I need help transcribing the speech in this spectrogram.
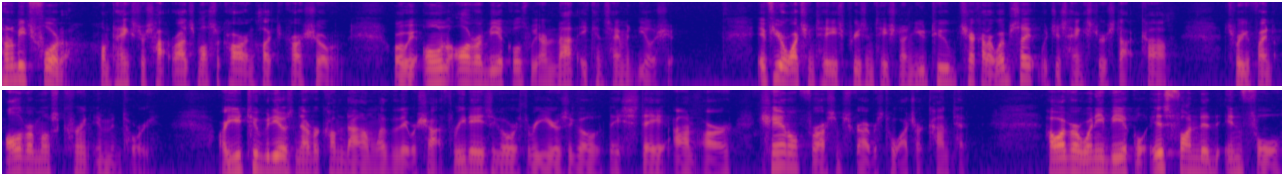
Daytona Beach, Florida, home to Hankster's Hot Rods Muscle Car and Collector Car Showroom, where we own all of our vehicles. We are not a consignment dealership. If you're watching today's presentation on YouTube, check out our website, which is hanksters.com. It's where you can find all of our most current inventory. Our YouTube videos never come down, whether they were shot three days ago or three years ago. They stay on our channel for our subscribers to watch our content. However, when a vehicle is funded in full,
